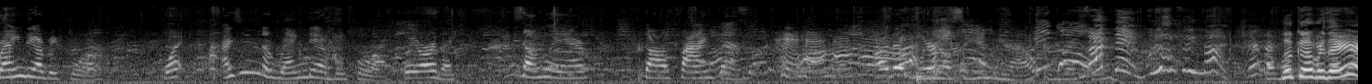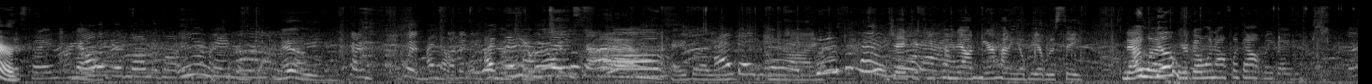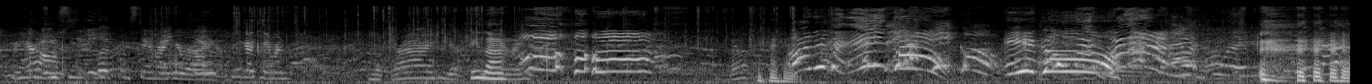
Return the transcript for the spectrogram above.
reindeer before. What? I've seen the reindeer before. Where are they? Somewhere. Gotta find them. are they here? Y'all see in here? Nothing. We don't see none. Look over there. This No. know a good mom is on No. I know. I've been here many times. Hey, buddy. I've been here. Hi. Where's Jake, if you come down here, honey, you'll be able to see. Noah, know. you're going off without me, baby. Here, here, Holmes. Look, I'm standing right here where I am. Here you go, Cameron. Look right here. Right here. Oh, there's an eagle! Eagle! Eagle!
